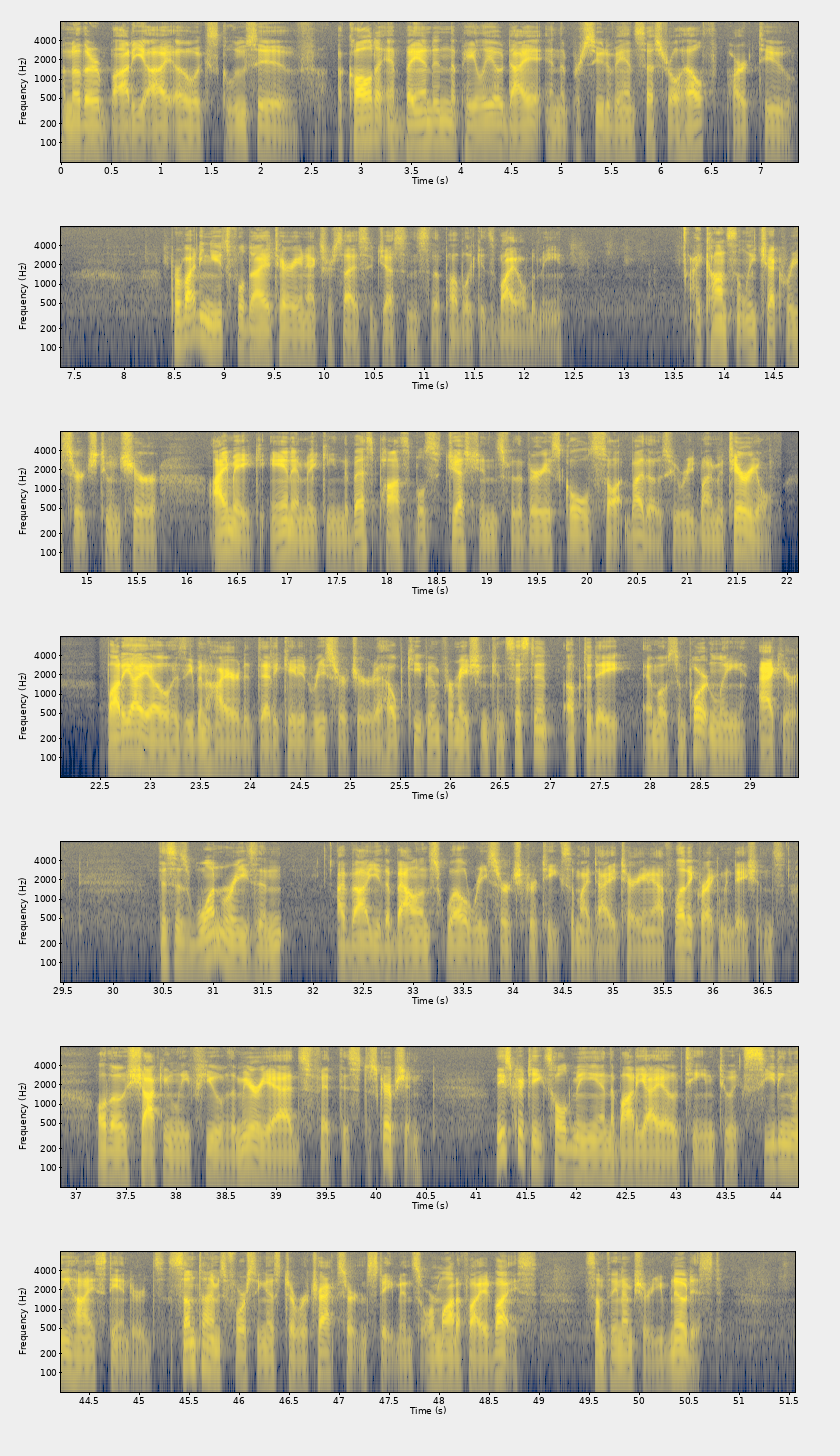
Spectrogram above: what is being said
Another Body IO exclusive. A call to abandon the paleo diet in the pursuit of ancestral health, part 2. Providing useful dietary and exercise suggestions to the public is vital to me. I constantly check research to ensure I make and am making the best possible suggestions for the various goals sought by those who read my material. Body.io has even hired a dedicated researcher to help keep information consistent, up to date, and most importantly, accurate. This is one reason I value the balanced, well researched critiques of my dietary and athletic recommendations, although shockingly few of the myriads fit this description. These critiques hold me and the Body.io team to exceedingly high standards, sometimes forcing us to retract certain statements or modify advice, something I'm sure you've noticed.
